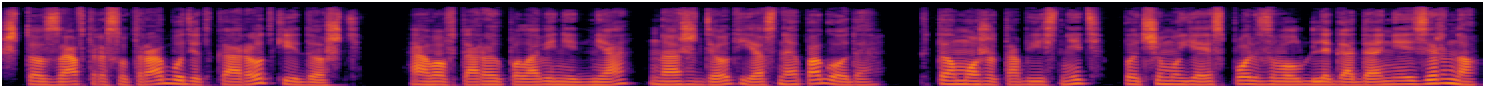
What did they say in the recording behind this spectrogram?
что завтра с утра будет короткий дождь, а во второй половине дня нас ждет ясная погода. Кто может объяснить, почему я использовал для гадания зерно?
